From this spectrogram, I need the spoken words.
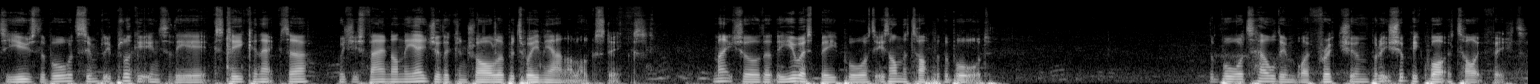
To use the board, simply plug it into the EXT connector, which is found on the edge of the controller between the analog sticks. Make sure that the USB port is on the top of the board. The board's held in by friction, but it should be quite a tight fit.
